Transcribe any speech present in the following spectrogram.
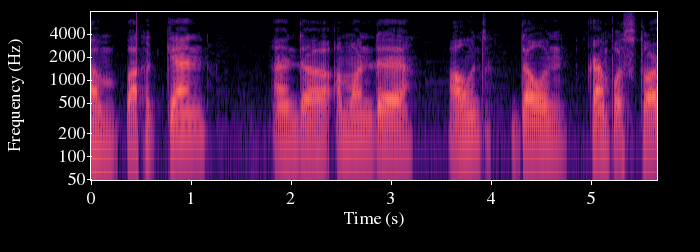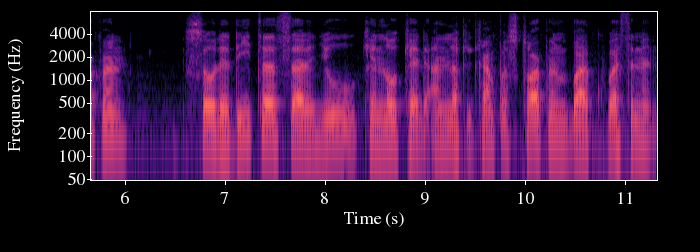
I'm back again and uh, I'm on the Hound down Krampus Tarpon. So the details said you can locate the unlucky Krampus Tarpon by questioning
